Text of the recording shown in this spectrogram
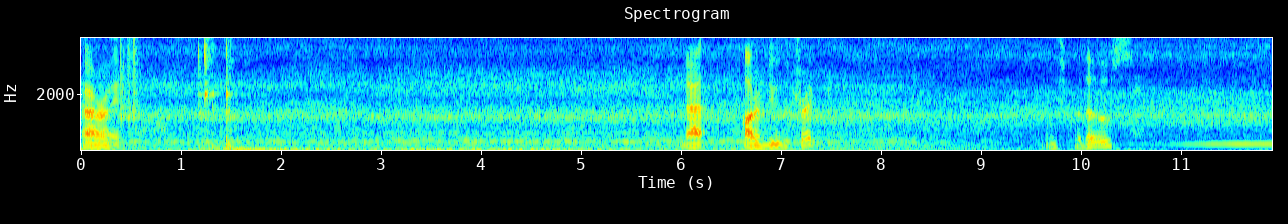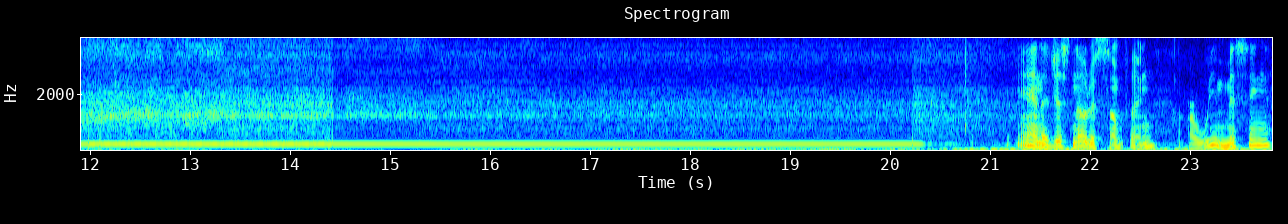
Alright. That ought to do the trick. At least for those. And I just noticed something. Are we missing...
